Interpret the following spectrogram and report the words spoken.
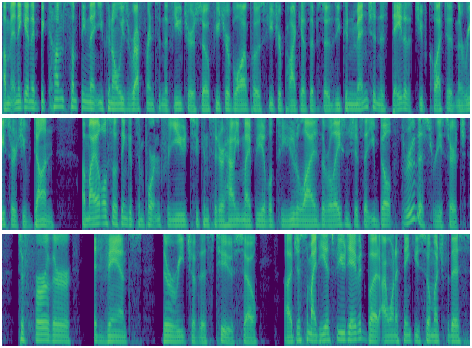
Um, and again, it becomes something that you can always reference in the future. So, future blog posts, future podcast episodes, you can mention this data that you've collected and the research you've done Um, I also think it's important for you to consider how you might be able to utilize the relationships that you built through this research to further advance the reach of this too. So, uh, just some ideas for you, David. But I want to thank you so much for this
